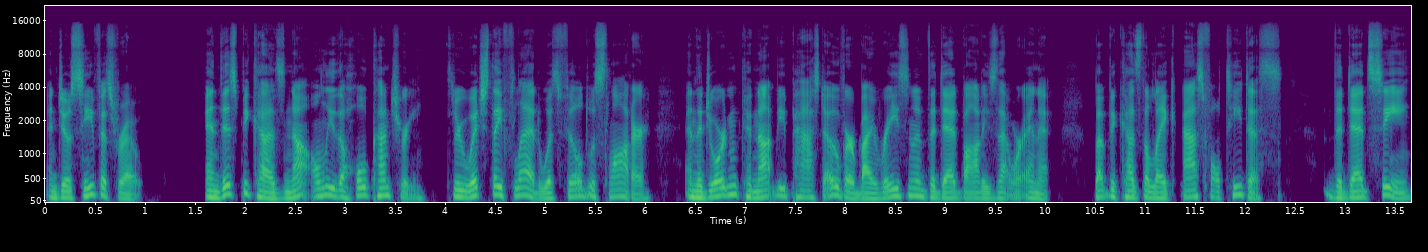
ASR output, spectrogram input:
And Josephus wrote, And this because not only the whole country through which they fled was filled with slaughter, and the Jordan could not be passed over by reason of the dead bodies that were in it, but because the lake Asphaltitis, the Dead Sea,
